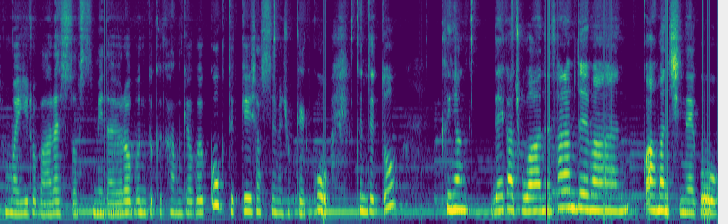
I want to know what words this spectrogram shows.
정말 이루 말할 수 없습니다. 여러분도 그 감격을 꼭 느끼셨으면 좋겠고 근데 또 그냥 내가 좋아하는 사람들만과만 지내고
